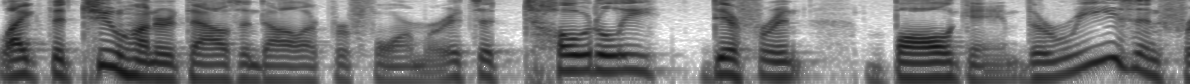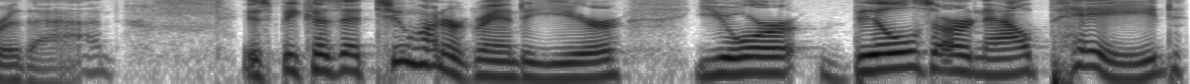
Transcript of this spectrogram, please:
like the $200,000 performer. It's a totally different ball game. The reason for that is because at 200 grand a year, your bills are now paid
